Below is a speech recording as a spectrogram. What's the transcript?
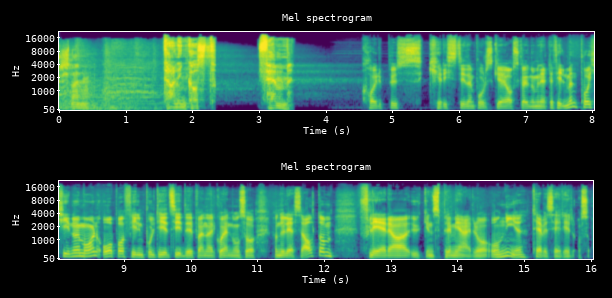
Korpus. Terningkast fem. Christi, den polske Oscar-nominerte filmen, på kino i morgen og på Filmpolitiets sider på nrk.no så kan du lese alt om flere av ukens premierer og, og nye TV-serier også.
